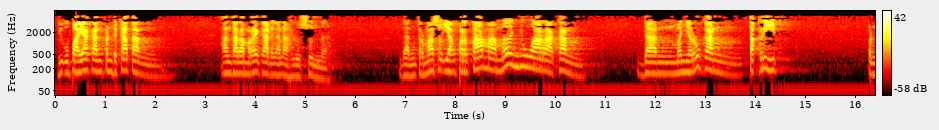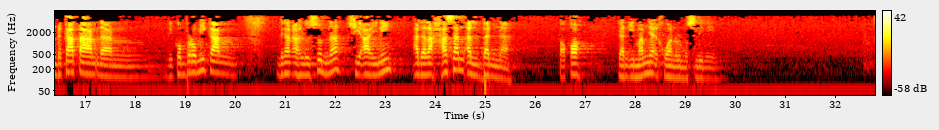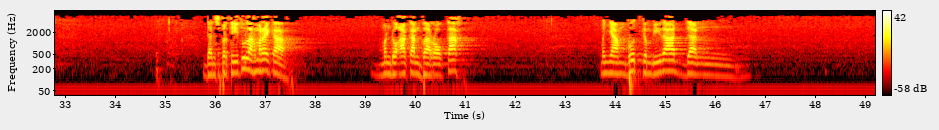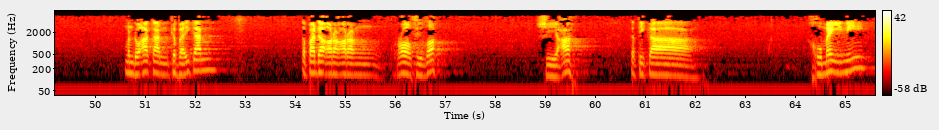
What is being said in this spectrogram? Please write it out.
Diupayakan pendekatan antara mereka dengan ahlus sunnah dan termasuk yang pertama menyuarakan dan menyerukan takrib pendekatan dan dikompromikan dengan ahlu sunnah syiah ini adalah Hasan al-Banna tokoh dan imamnya ikhwanul muslimin Dan seperti itulah mereka mendoakan barokah, menyambut gembira dan mendoakan kebaikan kepada orang-orang Rafidah Syiah ketika Khomeini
